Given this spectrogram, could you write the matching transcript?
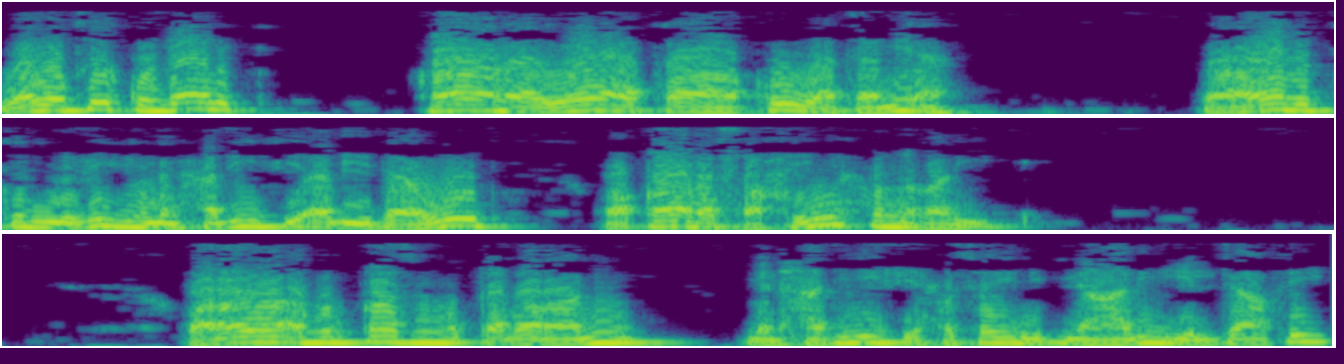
ويطيق ذلك؟ قال يعطى قوة مئة. ورواه الترمذي من حديث أبي داود وقال صحيح غريب. وروى أبو القاسم الطبراني من حديث حسين بن علي الجعفي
